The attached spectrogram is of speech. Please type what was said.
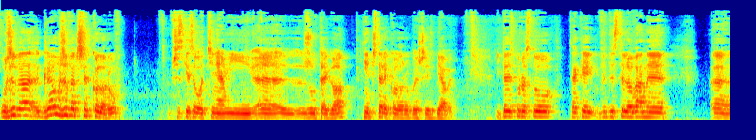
używa, gra używa trzech kolorów. Wszystkie są odcieniami e, żółtego. Nie, cztery kolory, bo jeszcze jest biały. I to jest po prostu taki wydystylowany e,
